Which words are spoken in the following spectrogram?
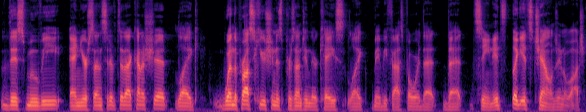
this movie and you're sensitive to that kind of shit, like when the prosecution is presenting their case, like maybe fast forward that that scene. It's like it's challenging to watch.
